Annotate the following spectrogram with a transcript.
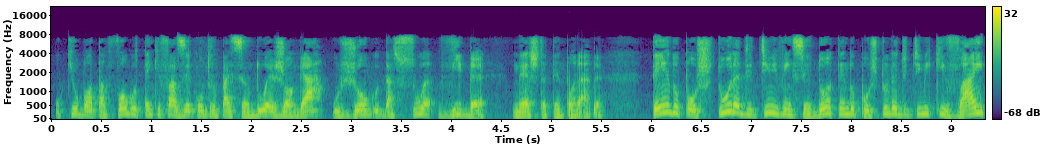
o que o Botafogo tem que fazer contra o Paysandu é jogar o jogo da sua vida nesta temporada. Tendo postura de time vencedor, tendo postura de time que vai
